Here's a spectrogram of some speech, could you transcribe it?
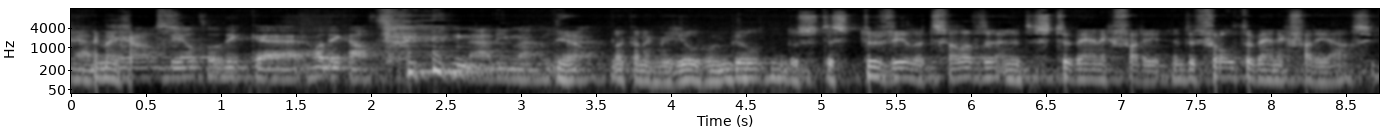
Ja, en men gaat... het beeld wat ik, uh, wat ik had na die maand. Ja, dat kan ik me heel goed beelden. Dus het is te veel hetzelfde en het is, te weinig het is vooral te weinig variatie.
